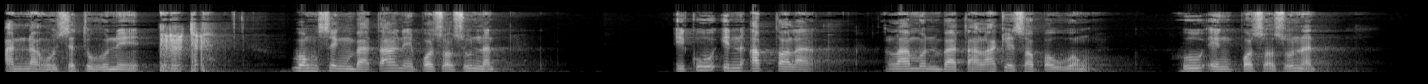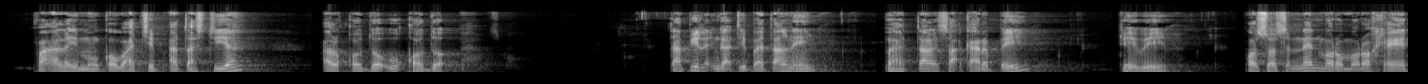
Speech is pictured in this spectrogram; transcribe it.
annahu setuhune wong sing batalne poso sunat iku in abtala lamun batalake sapa wong hu ing poso sunat fa mongko wajib atas dia al qada'u qada tapi lek enggak dibatalne batal sak karepe dhewe. Poso Senin moro-moro khed,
